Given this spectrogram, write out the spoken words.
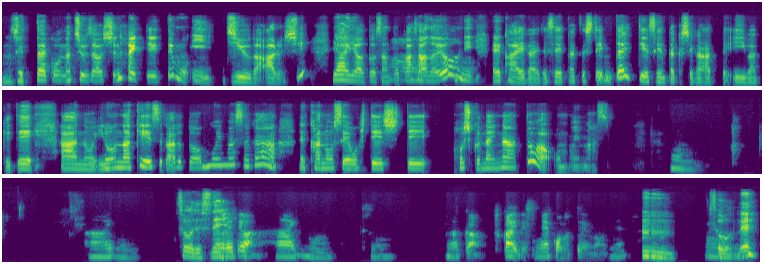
絶対こんな駐在をしないって言ってもいい自由があるし、いやいやお父さんとお母さんのように、えー海外で生活してみたいっていう選択肢があっていいわけで、あの、いろんなケースがあるとは思いますが、えー可能性を否定してほしくないなとは思います。うんはい、うんそうですそれね。では、はい、うんそう。なんか深いですね、このテーマはね。うん。そう。ね。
